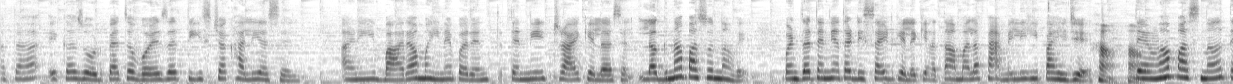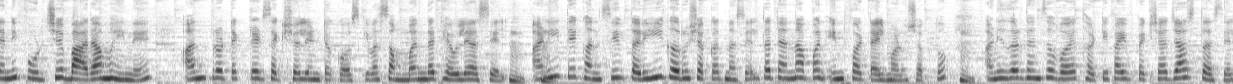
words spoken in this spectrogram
आता एका जोडप्याचं वय जर तीसच्या खाली असेल आणि बारा महिनेपर्यंत त्यांनी ट्राय केलं असेल लग्नापासून नव्हे पण जर त्यांनी आता डिसाईड केलं की आता आम्हाला फॅमिली ही पाहिजे तेव्हापासनं त्यांनी पुढचे बारा महिने अनप्रोटेक्टेड सेक्शुअल इंटरकॉर्स किंवा संबंध ठेवले असेल आणि ते कन्सिव्ह तरीही करू शकत नसेल तर त्यांना आपण इनफर्टाईल म्हणू शकतो. आणि जर त्यांचं वय थर्टी पेक्षा जास्त असेल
